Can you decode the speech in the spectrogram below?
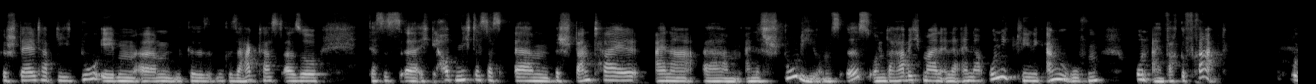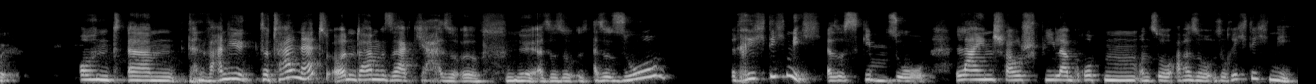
gestellt habe, die du eben ähm, ge gesagt hast. Also das ist, äh, ich glaube nicht, dass das ähm, Bestandteil einer, ähm, eines Studiums ist. Und da habe ich mal in einer Uniklinik angerufen und einfach gefragt. Cool. Und ähm, dann waren die total nett und haben gesagt, ja, also äh, nö, also so, also so richtig nicht. Also es gibt mhm. so Laienschauspielergruppen und so, aber so, so richtig nie.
